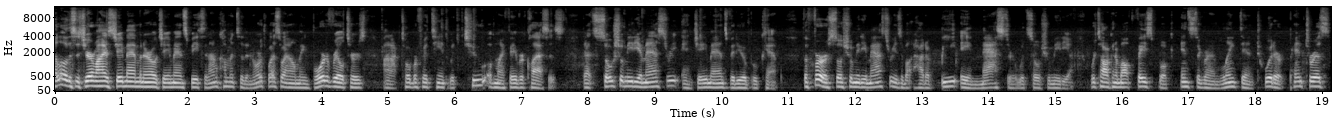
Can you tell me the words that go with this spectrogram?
Hello, this is Jeremiah J-Man Monero, J-Man Speaks, and I'm coming to the Northwest Wyoming Board of Realtors on October 15th with two of my favorite classes. That's Social Media Mastery and J-Man's Video Bootcamp. The first, Social Media Mastery, is about how to be a master with social media. We're talking about Facebook, Instagram, LinkedIn, Twitter, Pinterest,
